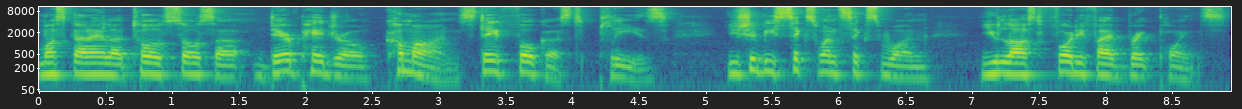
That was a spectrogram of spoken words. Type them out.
Moscarella told Sousa, Dear Pedro, come on, stay focused, please. You should be 6 1 6 1. You lost 45 break points.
